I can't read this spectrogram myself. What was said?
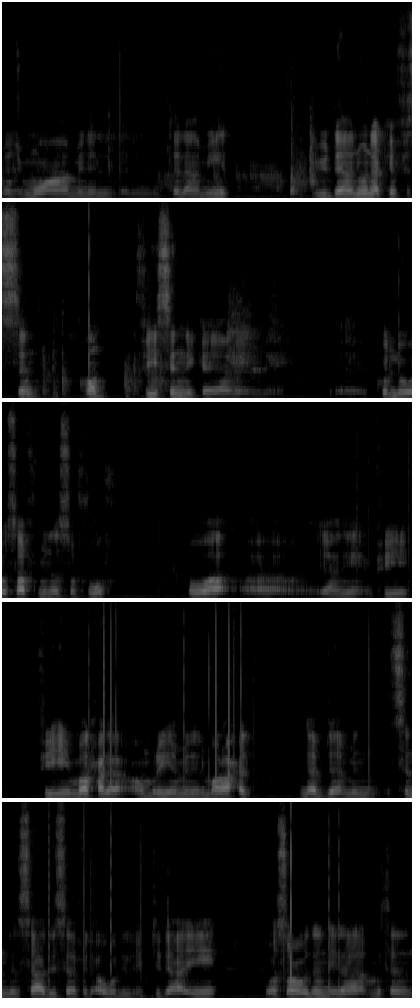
بمجموعة من التلاميذ يدانونك في السن هم في سنك يعني كل صف من الصفوف هو آه، يعني في فيه مرحلة عمرية من المراحل. نبدأ من السن السادسة في الأول الابتدائي وصعودا إلى مثلا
